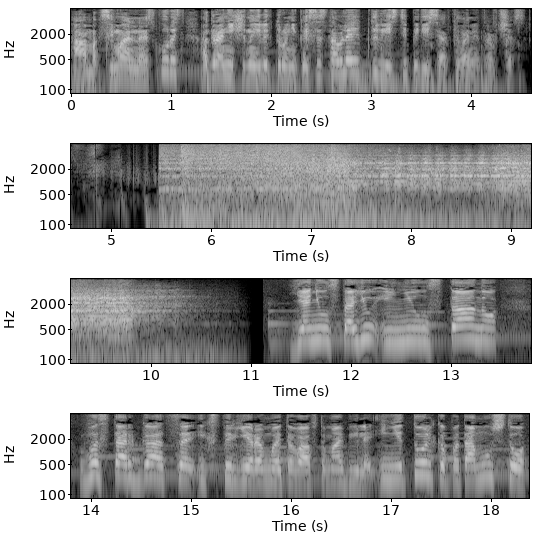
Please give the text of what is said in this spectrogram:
а максимальная скорость, ограниченная электроникой, составляет 250 км в час. Я не устаю и не устану восторгаться экстерьером этого автомобиля. И не только потому, что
